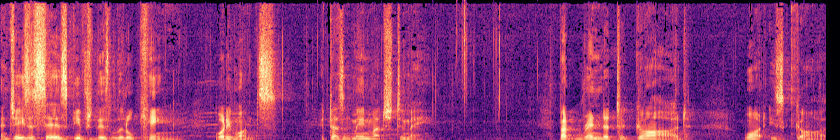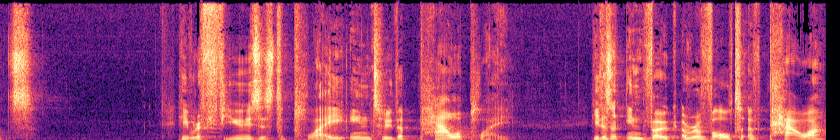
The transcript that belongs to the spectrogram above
And Jesus says, Give to this little king what he wants. It doesn't mean much to me. But render to God what is God's. He refuses to play into the power play. He doesn't invoke a revolt of power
